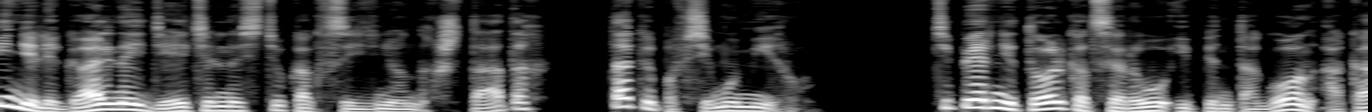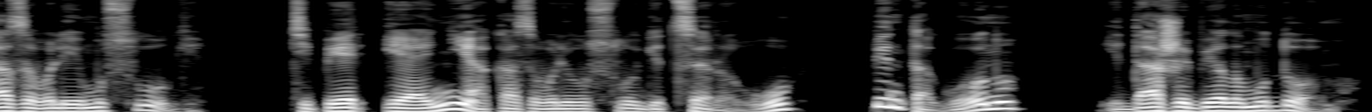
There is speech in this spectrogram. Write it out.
и нелегальной деятельностью как в Соединенных Штатах, так и по всему миру. Теперь не только ЦРУ и Пентагон оказывали им услуги. Теперь и они оказывали услуги ЦРУ, Пентагону и даже Белому дому.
